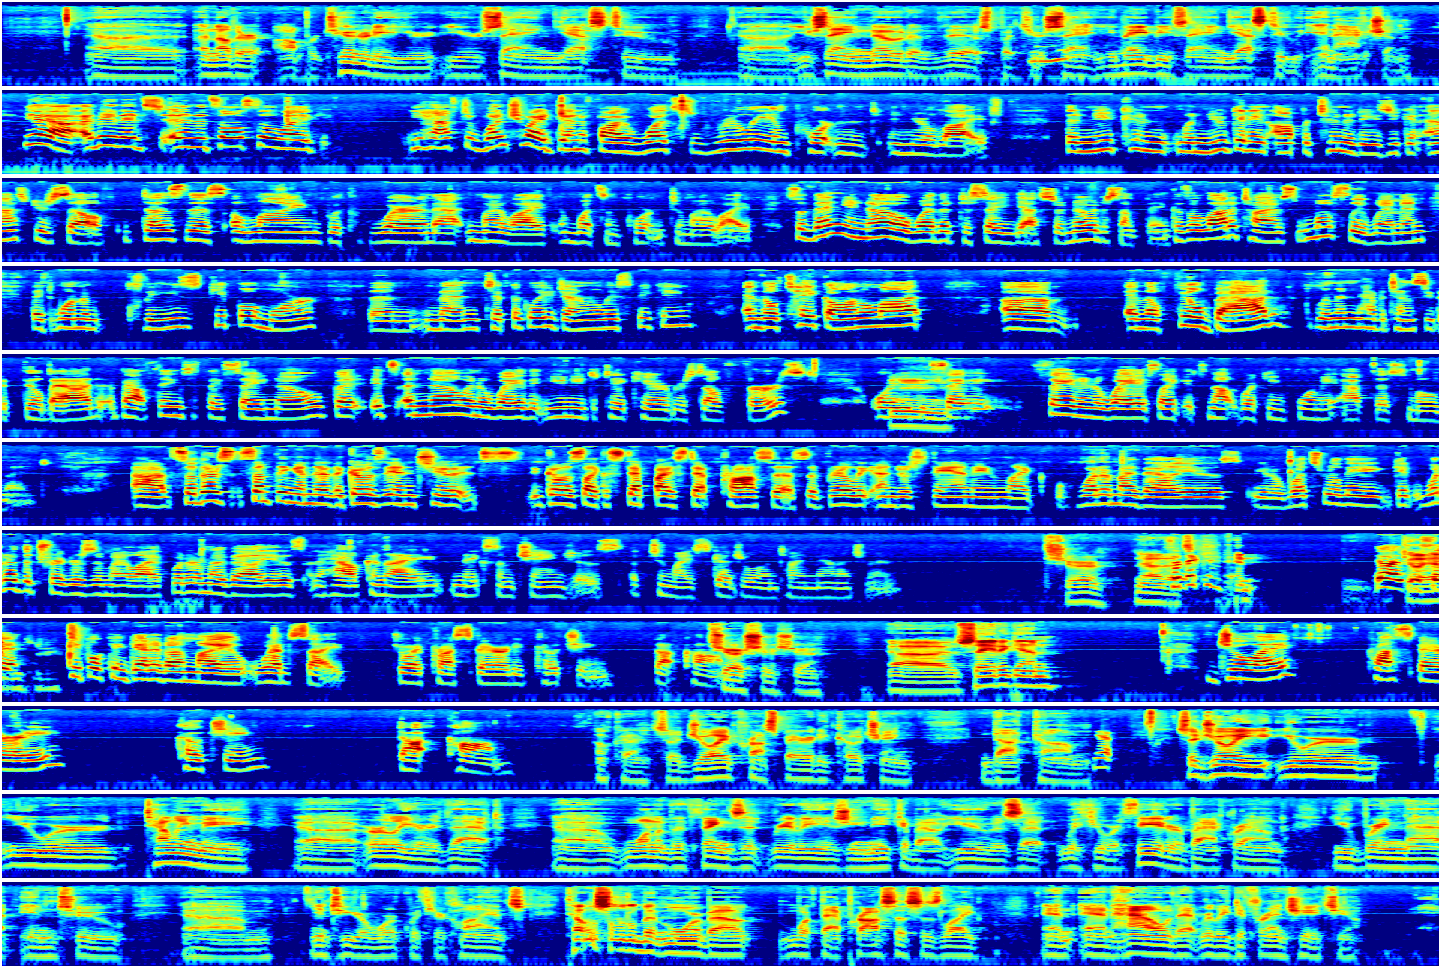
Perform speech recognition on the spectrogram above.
uh, another opportunity, you're you're saying yes to. Uh, you're saying no to this, but you're mm-hmm. saying you may be saying yes to inaction. Yeah, I mean it's and it's also like you have to once you identify what's really important in your life then you can when you're getting opportunities you can ask yourself does this align with where i'm at in my life and what's important to my life? So then you know whether to say yes or no to something because a lot of times mostly women they want to please people more than men typically generally speaking and they'll take on a lot. Um, and they'll feel bad. Women have a tendency to feel bad about things if they say no, but it's a no in a way that you need to take care of yourself first, or you mm. can say say it in a way it's like it's not working for me at this moment. Uh, so there's something in there that goes into it's, it goes like a step by step process of really understanding like what are my values you know what's really get what are the triggers in my life what are my values and how can i make some changes to my schedule and time management sure no that's, so can, and, Go ahead. people can get it on my website, joyprosperitycoaching.com. Sure, sure, sure. Uh, say it again. Joy Prosperity Coaching.com. Okay, so joyprosperitycoaching.com. Yep. So Joy, you, you were you were telling me uh, earlier that uh, one of the things that really is unique about you is that with your theater background, you bring that into um, into your work with your clients. Tell us a little bit more about what that process is like and, and how that really differentiates you.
